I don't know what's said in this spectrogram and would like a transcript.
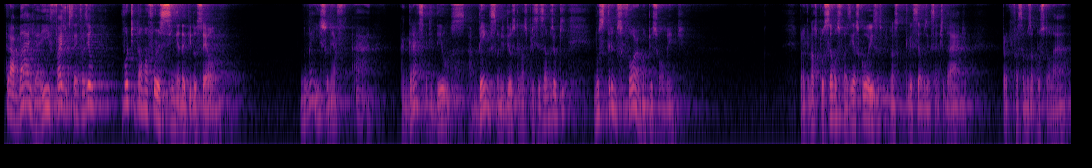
trabalha aí, faz o que você tem que fazer, eu vou te dar uma forcinha daqui do céu. Não é isso, né? A, a, a graça de Deus, a bênção de Deus que nós precisamos é o que nos transforma pessoalmente. Para que nós possamos fazer as coisas, para que nós cresçamos em santidade, para que façamos apostolado.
